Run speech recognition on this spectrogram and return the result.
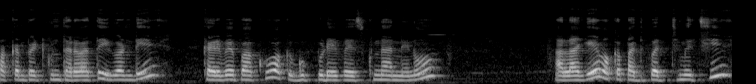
పక్కన పెట్టుకున్న తర్వాత ఇవ్వండి కరివేపాకు ఒక గుప్పుడే వేసుకున్నాను నేను. అలాగే ఒక పది పచ్చిమిర్చి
